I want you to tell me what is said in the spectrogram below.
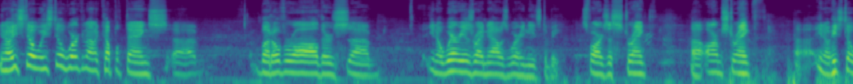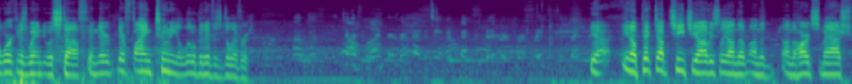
You know he's still he's still working on a couple things, uh, but overall, there's uh, you know where he is right now is where he needs to be as far as his strength, uh, arm strength. Uh, you know he's still working his way into his stuff, and they're they're fine tuning a little bit of his delivery. Yeah, you know, picked up Chi Chi obviously on the on the on the hard smash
